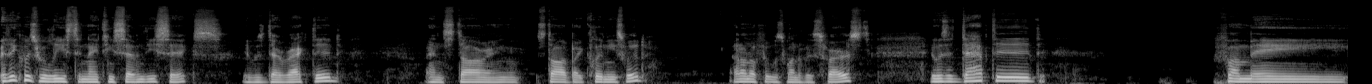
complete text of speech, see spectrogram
I think it was released in 1976. It was directed and starring starred by Clint Eastwood. I don't know if it was one of his first. It was adapted from a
